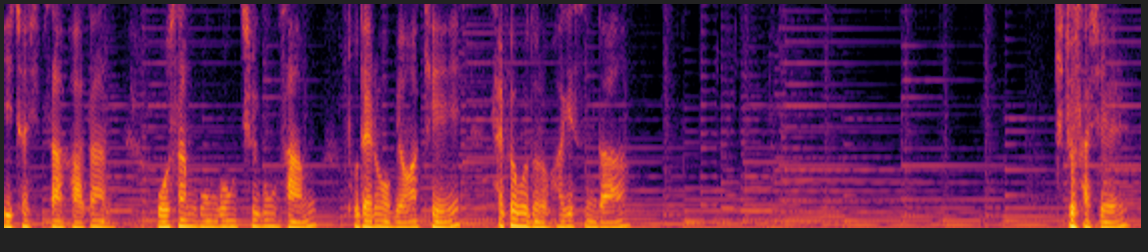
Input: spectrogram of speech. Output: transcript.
2014 가단 5300703 토대로 명확히 살펴보도록 하겠습니다. 기초사실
